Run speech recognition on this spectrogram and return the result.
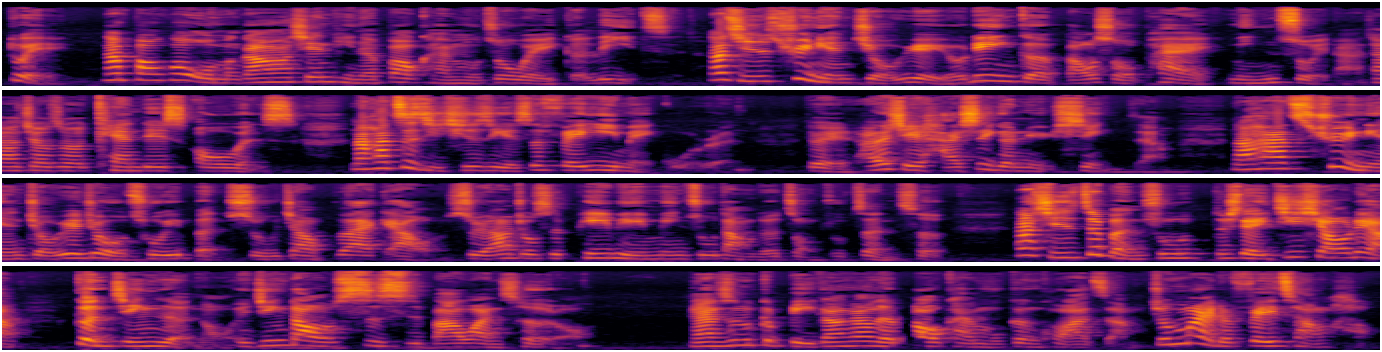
对，那包括我们刚刚先提的鲍凯姆作为一个例子，那其实去年九月有另一个保守派名嘴啊，他叫做 Candace Owens，那他自己其实也是非裔美国人，对，而且还是一个女性这样。那他去年九月就有出一本书叫《Black Out》，主要就是批评民主党的种族政策。那其实这本书的累积销量更惊人哦，已经到四十八万册了，你看是不是比刚刚的鲍凯姆更夸张？就卖得非常好。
